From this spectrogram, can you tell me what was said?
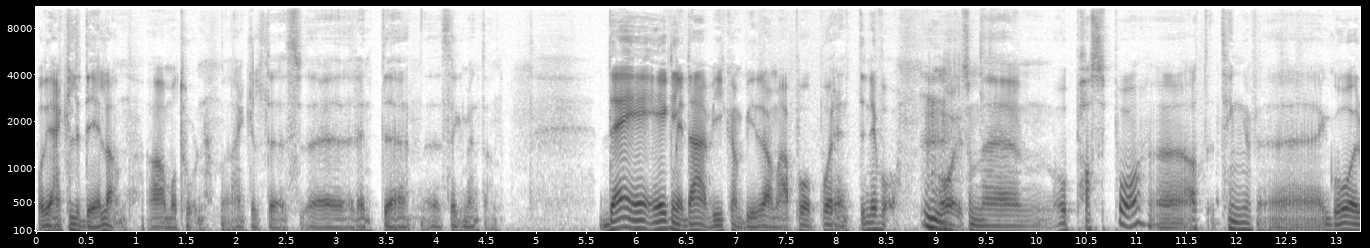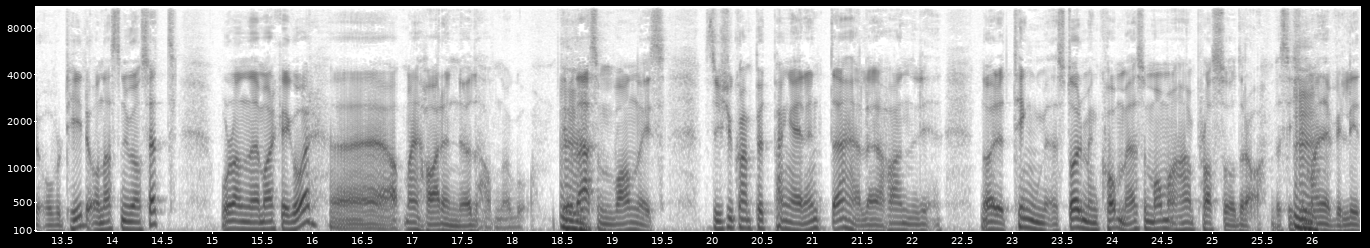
Og de enkelte delene av motoren. De enkelte rentesegmentene det er egentlig det vi kan bidra med på, på rentenivå. Mm. Og, liksom, eh, og passe på eh, at ting eh, går over tid, og nesten uansett hvordan markedet går, at man har en nødhavn å gå. Det er jo mm. det som vanligvis Hvis du ikke kan putte penger i rente, eller ha en, når ting, stormen kommer, så må man ha en plass å dra. Hvis ikke mm. man er villig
